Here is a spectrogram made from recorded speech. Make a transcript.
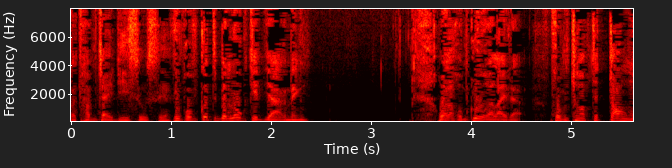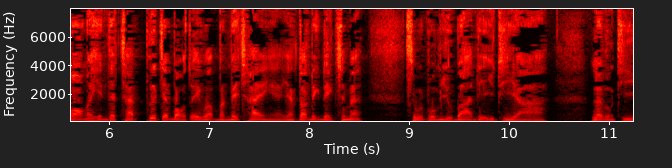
ก็ทำใจดีสู้เสือ คือผมก็จะเป็นโรคจิตอย่างหนึ่งเวลาผมกลัวอะไรเนี่ยผมชอบจะจ้องมองให้เห็นชัดๆเพื่อจะบอกตัวเองว่ามันไม่ใช่ไง อย่างตอนเด็ก ๆ ใช่ไหมสมมติผมอยู่บ้านที่อยุธยา แล้วบางที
